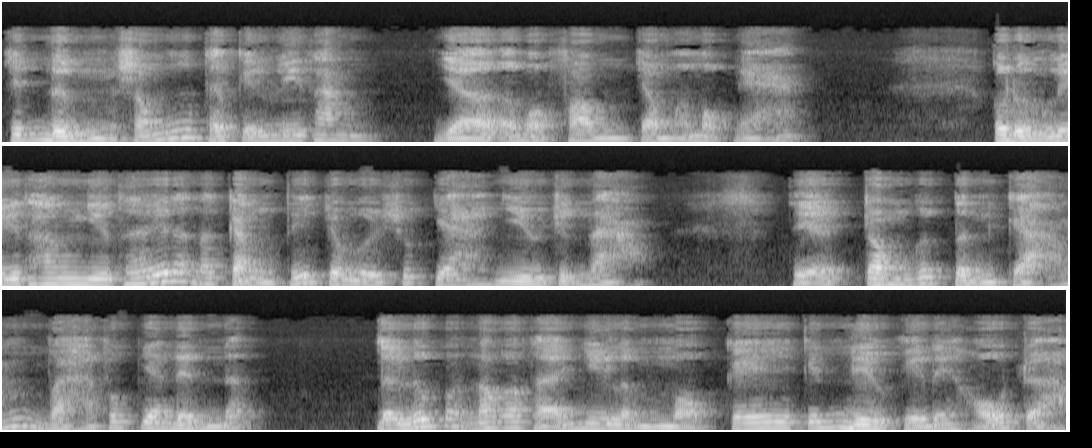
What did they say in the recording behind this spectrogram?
Chứ đừng sống theo kiểu ly thân vợ ở một phòng chồng ở một ngã. Con đường ly thân như thế đó nó cần thiết cho người xuất gia nhiều chừng nào. Thì ở trong cái tình cảm và hạnh phúc gia đình đó đôi lúc đó, nó có thể như là một cái cái điều kiện để hỗ trợ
